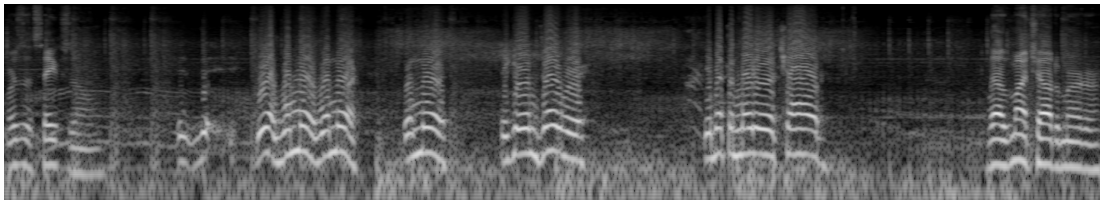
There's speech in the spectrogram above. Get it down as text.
Where's the safe zone? Yeah, one more, one more, one more. The game's over. You're about to murder a child. That was my child to murder.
